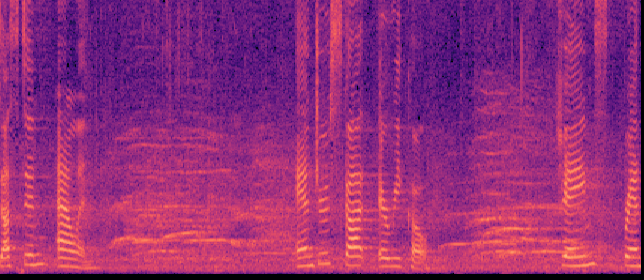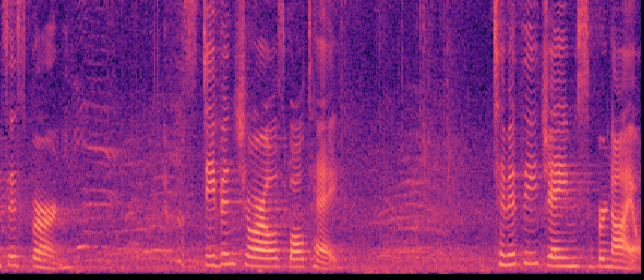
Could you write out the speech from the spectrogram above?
Dustin Allen. Andrew Scott Erico. James Francis Byrne. Stephen Charles Balte. Timothy James Vernile.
